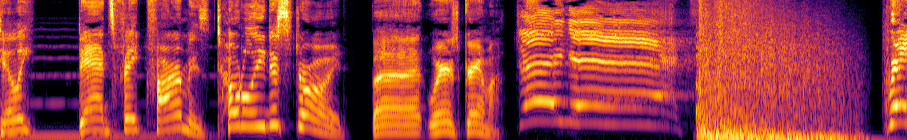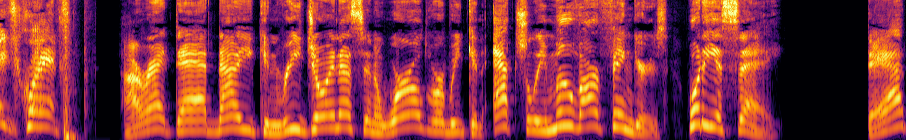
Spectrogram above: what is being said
Tilly, Dad's fake farm is totally destroyed. But where's Grandma? Dang it! Rage quit! All right, Dad, now you can rejoin us in a world where we can actually move our fingers. What do you say? Dad?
